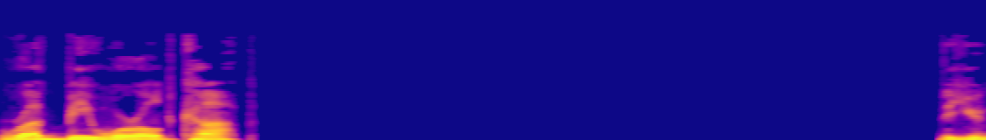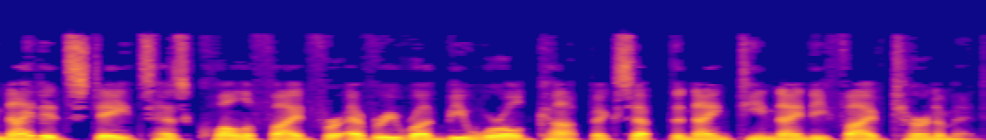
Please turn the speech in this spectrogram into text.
Rugby World Cup. The United States has qualified for every Rugby World Cup except the 1995 tournament.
